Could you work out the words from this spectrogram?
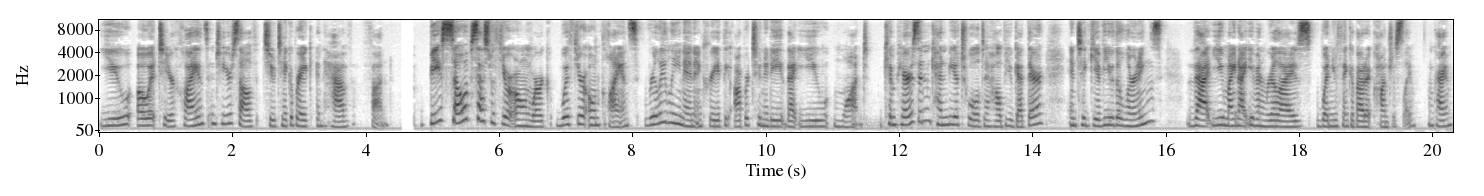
You owe it to your clients and to yourself to take a break and have fun. Be so obsessed with your own work, with your own clients, really lean in and create the opportunity that you want. Comparison can be a tool to help you get there and to give you the learnings that you might not even realize when you think about it consciously. Okay. And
